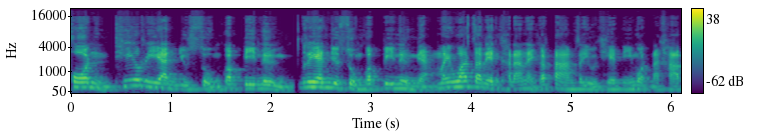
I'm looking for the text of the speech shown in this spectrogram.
คนที่เรียนอยู่สูงกว่าปี 1 เรียนอยู่สูงกว่าปี1เนี่ยไม่ว่าจะเรียนคณะไหนก็ตามจะอยู่เคสนี้หมดนะครับ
